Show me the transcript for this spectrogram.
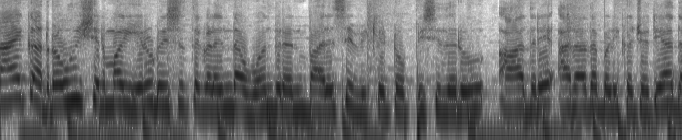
ನಾಯಕ ರೋಹಿತ್ ಶರ್ಮಾ ಎರಡು ಎಸೆತಗಳಿಂದ ಒಂದು ರನ್ ಬಾರಿಸಿ ವಿಕೆಟ್ ಒಪ್ಪಿಸಿದರು. ಆದರೆ ಅದಾದ ಬಳಿಕ ಜೊತೆಯಾದ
